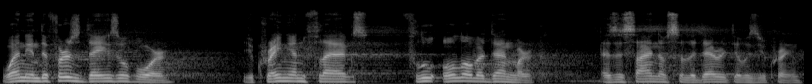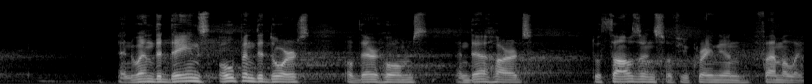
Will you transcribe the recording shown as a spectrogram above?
When in the first days of war, Ukrainian flags flew all over Denmark as a sign of solidarity with Ukraine. And when the Danes opened the doors of their homes and their hearts to thousands of Ukrainian families,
